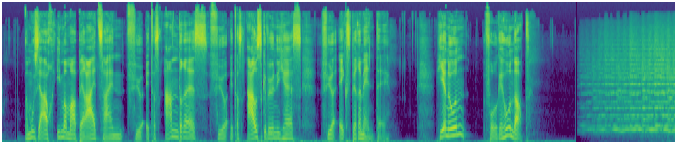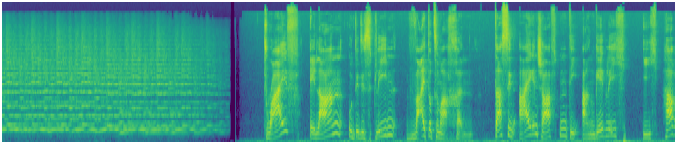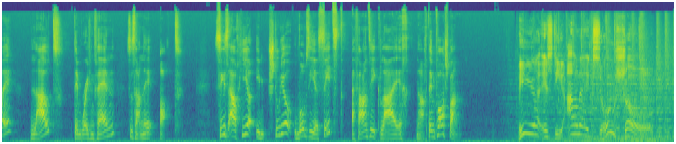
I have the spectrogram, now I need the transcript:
Man muss ja auch immer mal bereit sein für etwas anderes, für etwas Ausgewöhnliches, für Experimente. Hier nun Folge 100. Drive, Elan und die Disziplin weiterzumachen. Das sind Eigenschaften, die angeblich ich habe, laut dem Raving Fan Susanne Ott. Sie ist auch hier im Studio und warum sie hier sitzt, erfahren Sie gleich nach dem Vorspann. Hier ist die Alex Rouge Show.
